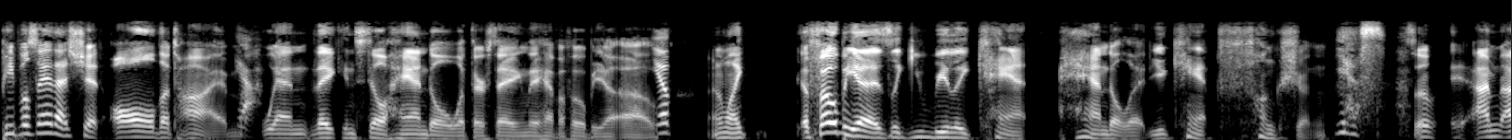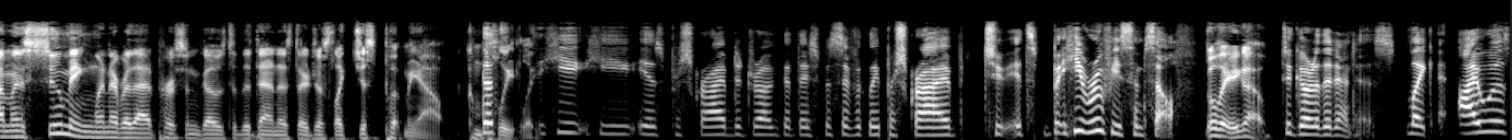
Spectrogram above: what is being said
People say that shit all the time Yeah. when they can still handle what they're saying they have a phobia of. Yep. And I'm like, a phobia is like you really can't handle it. You can't function. yes. So I'm I'm assuming whenever that person goes to the dentist, they're just like, just put me out That's- completely. he he is prescribed a drug that they specifically prescribe to. It's but he roofies himself. well, there you go. to go to the dentist. Like I was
